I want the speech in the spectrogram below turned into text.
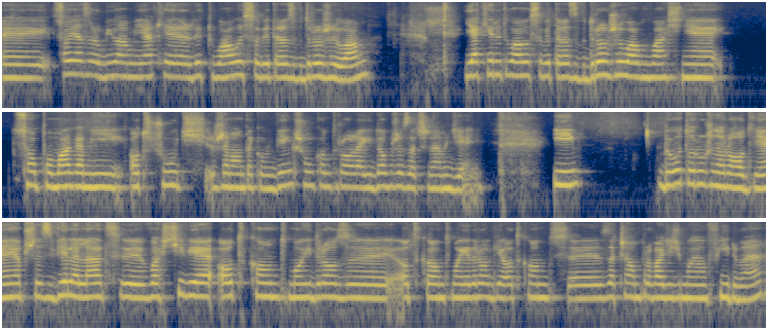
e, co ja zrobiłam, jakie rytuały sobie teraz wdrożyłam, jakie rytuały sobie teraz wdrożyłam właśnie, co pomaga mi odczuć, że mam taką większą kontrolę i dobrze zaczynam dzień. I było to różnorodnie. Ja przez wiele lat, y, właściwie odkąd moi drodzy, odkąd moje drogie, odkąd y, zaczęłam prowadzić moją firmę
